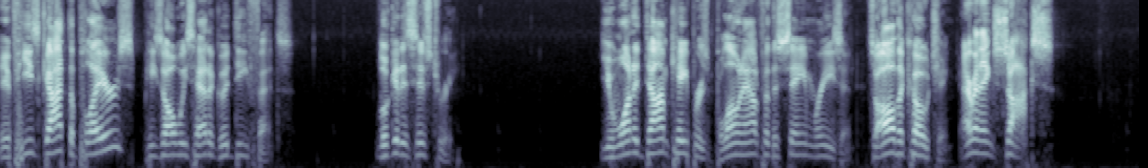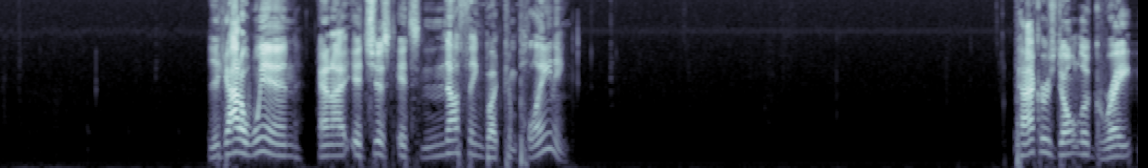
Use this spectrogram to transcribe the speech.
If he's got the players, he's always had a good defense. Look at his history. You wanted Dom Capers blown out for the same reason. It's all the coaching. Everything sucks. You got to win, and I it's just it's nothing but complaining. Packers don't look great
